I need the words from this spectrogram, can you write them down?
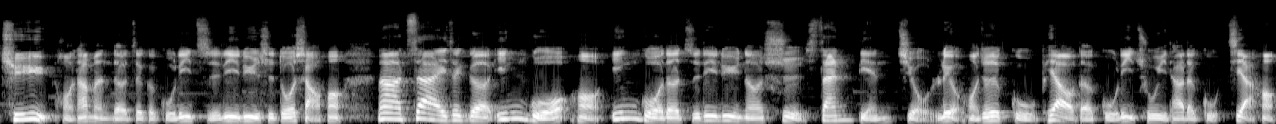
区域哈，他们的这个股利值利率是多少哈？那在这个英国哈，英国的值利率呢是三点九六哈，就是股票的股利除以它的股价哈，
